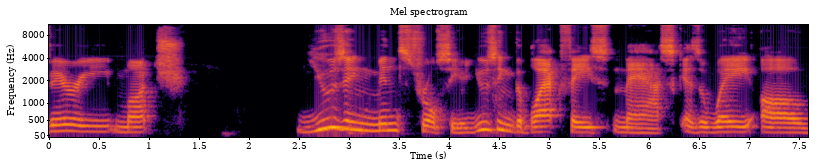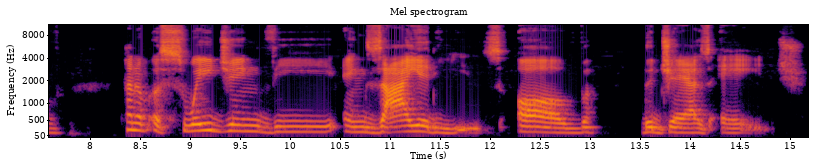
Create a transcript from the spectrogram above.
very much using minstrelsy or using the blackface mask as a way of kind of assuaging the anxieties of the jazz age.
